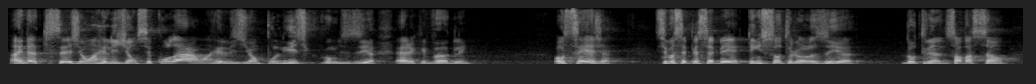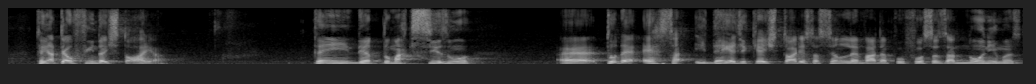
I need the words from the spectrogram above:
Ainda que seja uma religião secular, uma religião política, como dizia Eric Voegelin. Ou seja, se você perceber, tem soteriologia, doutrina de salvação, tem até o fim da história. Tem dentro do marxismo é, toda essa ideia de que a história está sendo levada por forças anônimas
